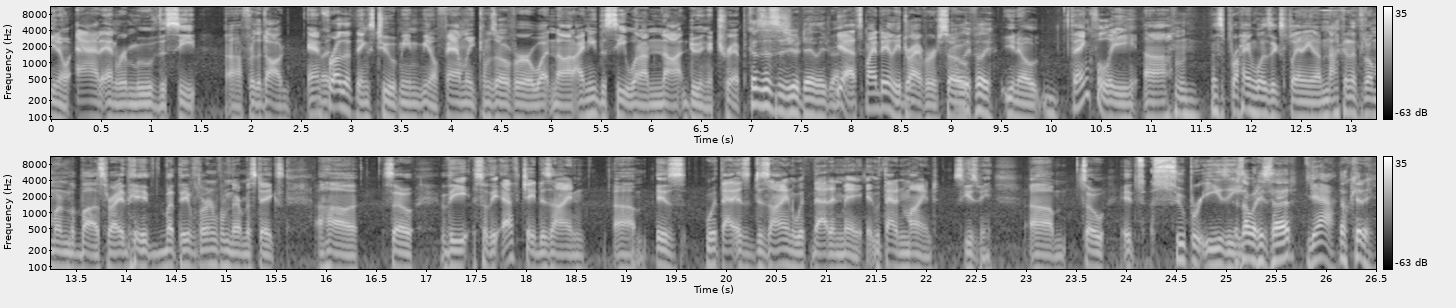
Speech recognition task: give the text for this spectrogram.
you know, add and remove the seat. Uh, for the dog and for other things too. I mean, you know, family comes over or whatnot. I need the seat when I'm not doing a trip. Because this is your daily driver. Yeah, it's my daily driver. So Totally you know, thankfully, um, as Brian was explaining, I'm not going to throw them under the bus, right? They, but they've learned from their mistakes. Uh, so the so the FJ design um, is with that is designed with that in may with that in mind. Excuse me. Um, so it's super easy. Is that what he said? Yeah. No kidding.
